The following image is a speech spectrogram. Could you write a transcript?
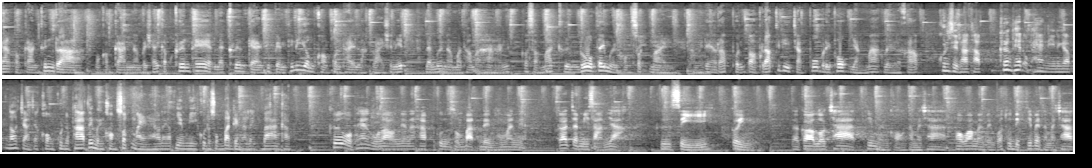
ยากต่อการขึ้นราเหมาะกับการนำไปใช้กับเครื่องเทศ และเครื่องแกงที่เป็นที่นิยมของคนไทยหลากหลายชนิด และเมื่อนำมาทำอาหาร ก็สามารถคืนรูปได้เหมือนของสดใหม่ทำให้ได้รับผลตอบรับที่ดีจากผู้บริโภคอย่างมากเลยละครับ คุณศิระครับเครื่องเทศอบแห้งนี้นะครับนอกจากจะคงคุณภาพได้เหมือนของสดใหม่แล้วนะครับยังมีคุณสมบัติอย่างไรอีกบ้างครับเครื่องอบแห้งของเราเนี่ยนะครับคุณสมบัติเด่นของมันเนี่ยก็จะมี 3 อย่างคือสีกลิ่นแล้วก็รสชาติที่เหมือนของธรรมชาติ เพราะว่ามันเป็นวัตถุดิบที่เป็นธรรมชาติ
